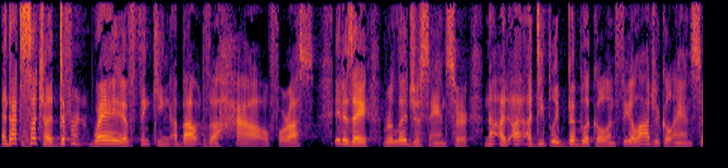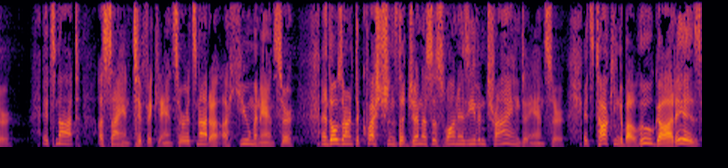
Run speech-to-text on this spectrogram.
And that's such a different way of thinking about the how for us. It is a religious answer, not a, a deeply biblical and theological answer. It's not a scientific answer, it's not a, a, human answer. And those aren't the questions that Genesis 1 is even trying to answer. It's talking about who God is,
